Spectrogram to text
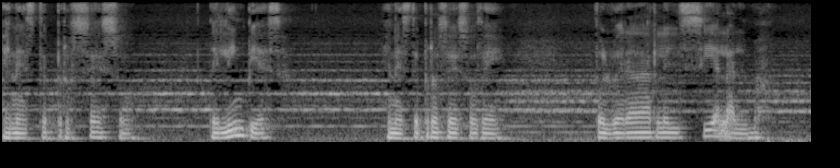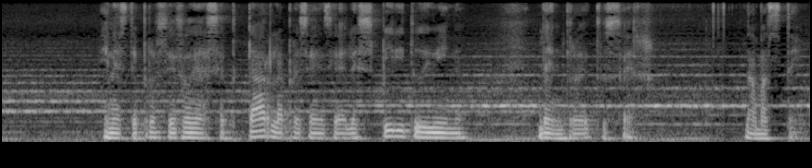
en este proceso de limpieza en este proceso de volver a darle el sí al alma, en este proceso de aceptar la presencia del Espíritu Divino dentro de tu ser. Namaste.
